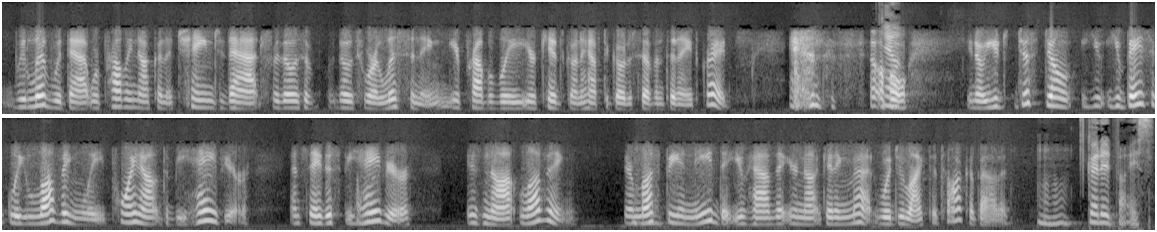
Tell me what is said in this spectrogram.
we live with that. We're probably not going to change that for those of those who are listening. You're probably your kid's going to have to go to seventh and eighth grade, and so Yeah. You know you just don't. You you basically lovingly point out the behavior and say this behavior is not loving. There must be a need that you have that you're not getting met. Would you like to talk about it? mhm. Good advice.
